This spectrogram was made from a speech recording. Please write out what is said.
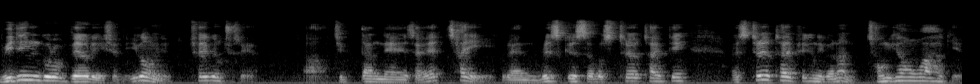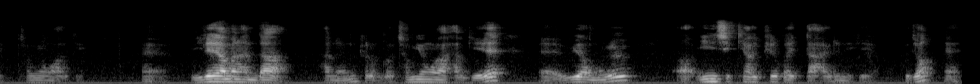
within group variation 이거는 최근 추세예요. 어, 집단 내에서의 차이, and risks of stereotyping. 스테레오타이핑은 이거는 정형화하기예요. 정형화하기. 예, 이래야만 한다 하는 그런 거. 정형화하기에 예, 위험을 어, 인식해야 할 필요가 있다 이런 얘기예요. 그죠? 예,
